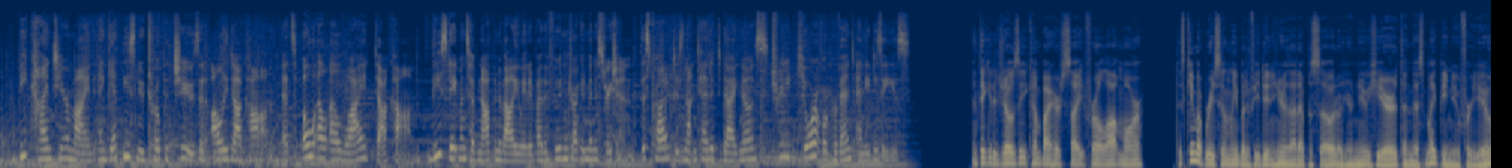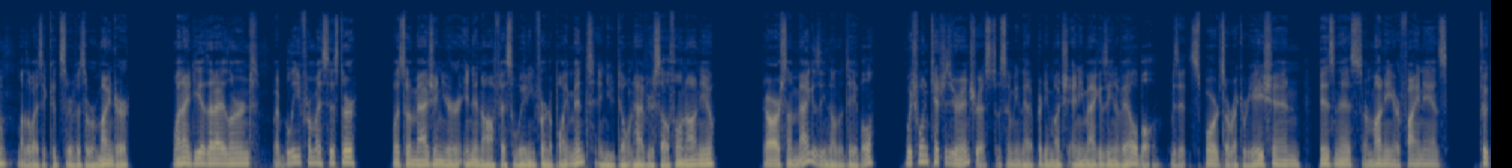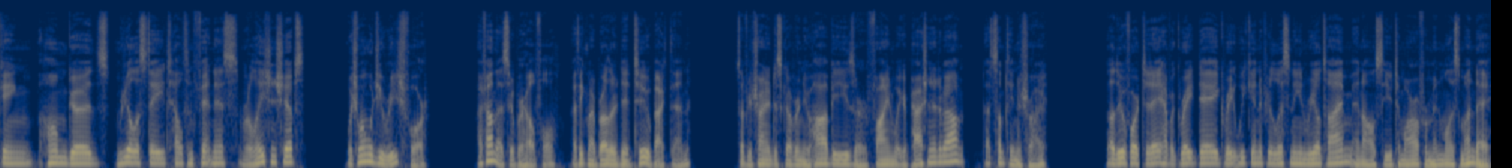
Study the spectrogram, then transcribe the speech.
Be kind to your mind and get these nootropic chews at olly.com. That's O L L Y.com. These statements have not been evaluated by the Food and Drug Administration. This product is not intended to diagnose, treat, cure, or prevent any disease. And thank you to Josie. Come by her site for a lot more. This came up recently, but if you didn't hear that episode or you're new here, then this might be new for you. Otherwise, it could serve as a reminder. One idea that I learned, I believe from my sister, was to imagine you're in an office waiting for an appointment and you don't have your cell phone on you. There are some magazines on the table. Which one catches your interest, assuming that pretty much any magazine available? Is it sports or recreation, business or money or finance? cooking, home goods, real estate, health and fitness, relationships. Which one would you reach for? I found that super helpful. I think my brother did too back then. So if you're trying to discover new hobbies or find what you're passionate about, that's something to try. That'll do it for today. Have a great day, great weekend if you're listening in real time, and I'll see you tomorrow for Minimalist Monday,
